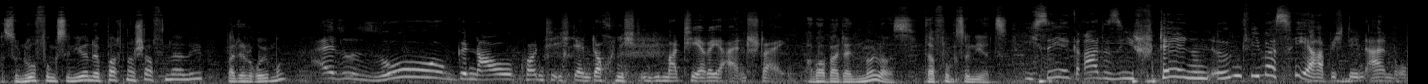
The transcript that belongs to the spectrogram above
Hast du nur funktionierende Partnerschaften erlebt bei den Römern? Also so genau konnte ich denn doch nicht in die Materie einsteigen. Aber bei den Müllers, da funktioniert's. Ich sehe gerade, Sie stellen irgendwie was her, habe ich den Eindruck.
